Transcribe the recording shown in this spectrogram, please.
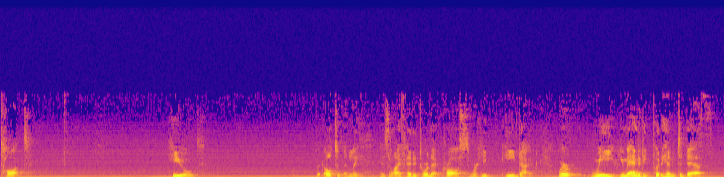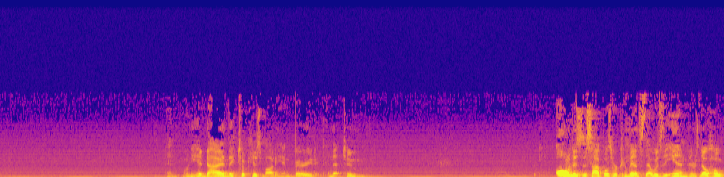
taught, healed, but ultimately his life headed toward that cross where he, he died, where we, humanity, put him to death. And when he had died, they took his body and buried it in that tomb. All of his disciples were convinced that was the end. There's no hope.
